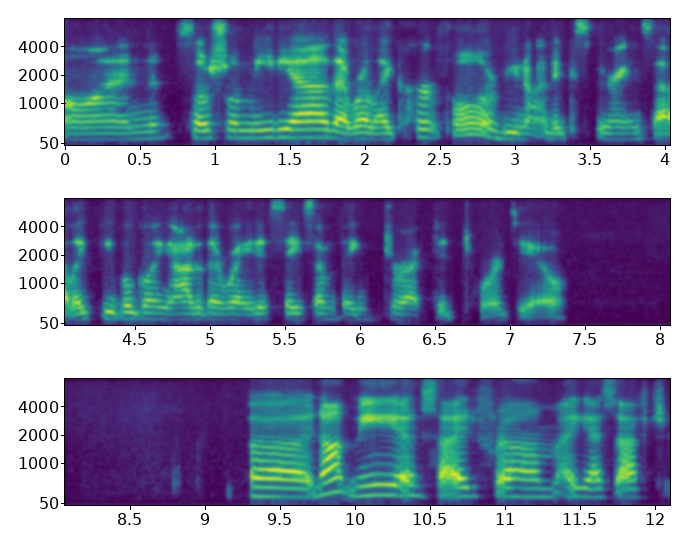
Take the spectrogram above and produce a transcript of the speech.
on social media that were like hurtful or have you not experienced that like people going out of their way to say something directed towards you Uh, not me. Aside from, I guess after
